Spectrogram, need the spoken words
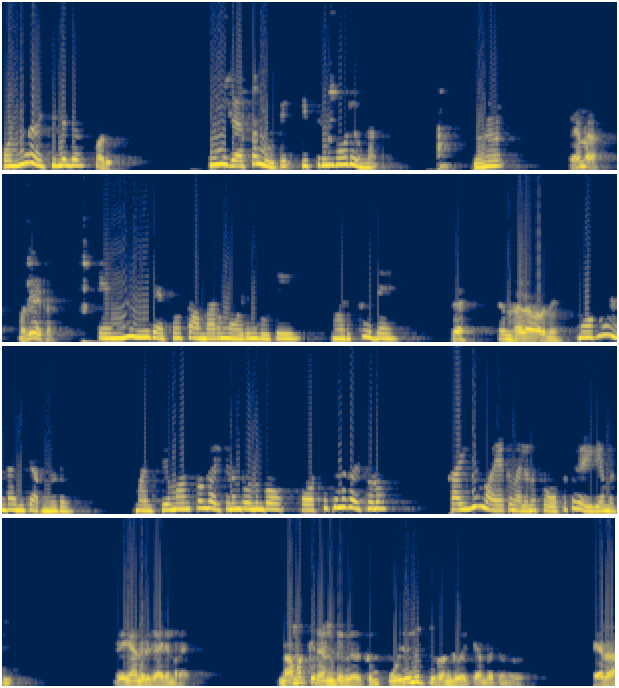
ഒന്നും കഴിച്ചില്ലല്ലോ. മതി. ഇനി രസം കൂട്ടി ഇത്രയും കൂടി ഉണ്ണ. വേണ്ട മതിയായിട്ടാ. എന്നും ഈ രസവും സാമ്പാറും മോരും കൂട്ടി പറഞ്ഞു? മുഖം കണ്ടാ എനിക്ക് അറിഞ്ഞൂടെ? മത്സ്യവും മാംസവും കഴിക്കണം തോന്നുമ്പോ ഹോട്ടലിൽ തന്നെ കഴിച്ചോളൂ. കയ്യും വായൊക്കെ നല്ലോണം സോപ്പിട്ട് കഴിക്കാൻ മതി. ഞാനൊരു കാര്യം പറയാം. നമുക്ക് രണ്ടുപേർക്കും ഒരുമിച്ച് പങ്കുവെക്കാൻ പറ്റുന്നത് ഏതാ?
